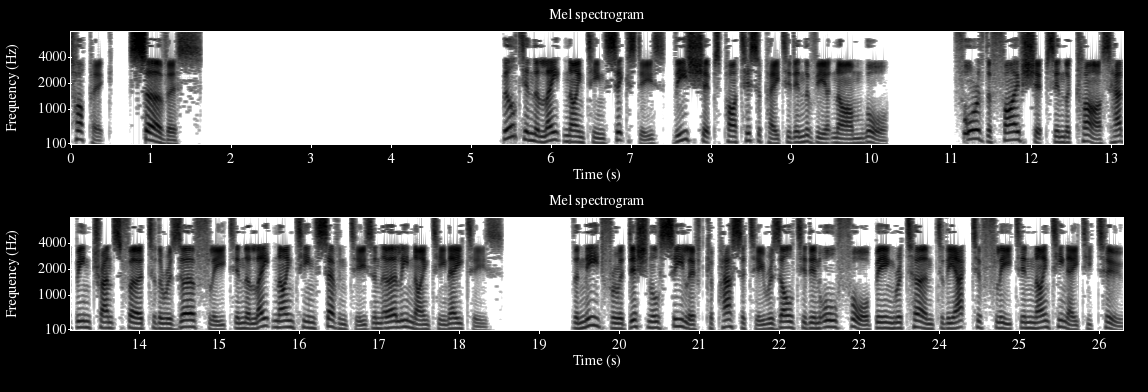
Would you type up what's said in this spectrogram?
Topic: Service. Built in the late 1960s, these ships participated in the Vietnam War. Four of the five ships in the class had been transferred to the reserve fleet in the late 1970s and early 1980s. The need for additional sealift capacity resulted in all four being returned to the active fleet in 1982.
